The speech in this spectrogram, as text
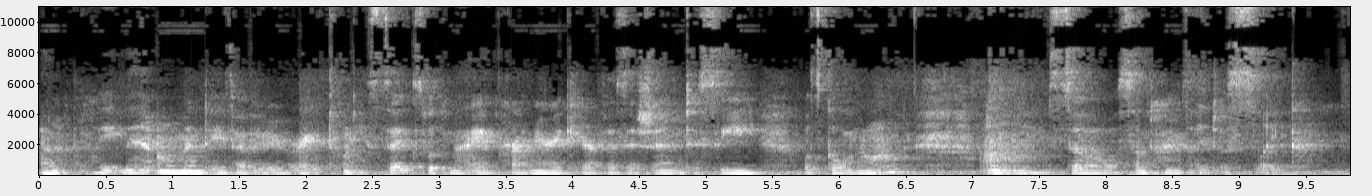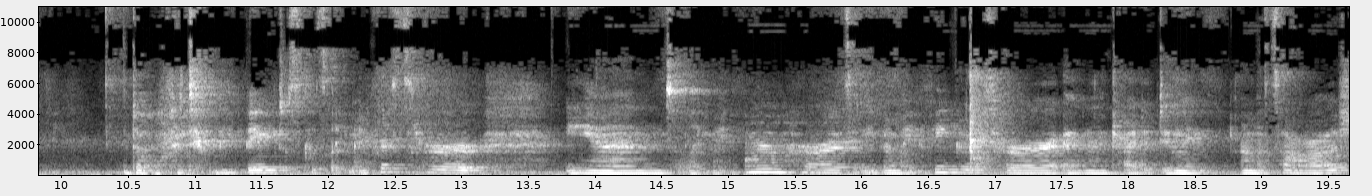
an appointment on Monday, February 26th with my primary care physician to see what's going on. Um, so sometimes I just like don't want to do anything just because like my wrists hurt and like my arm hurts and even my fingers hurt and I tried to do a massage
